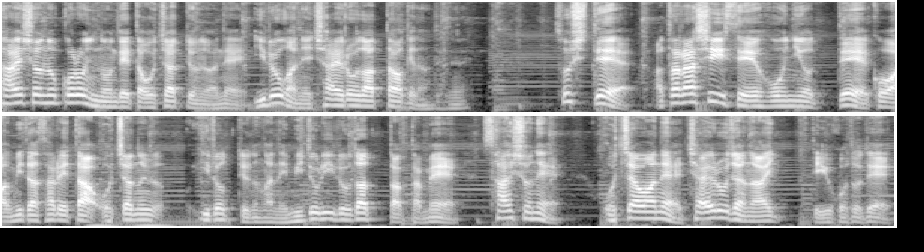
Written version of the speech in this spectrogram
最初の頃に飲んでいたお茶っていうのはね、色がね、茶色だったわけなんですね。そして、新しい製法によって、こう編み出されたお茶の色っていうのがね、緑色だったため、最初ね、お茶はね、茶色じゃないっていうことで、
